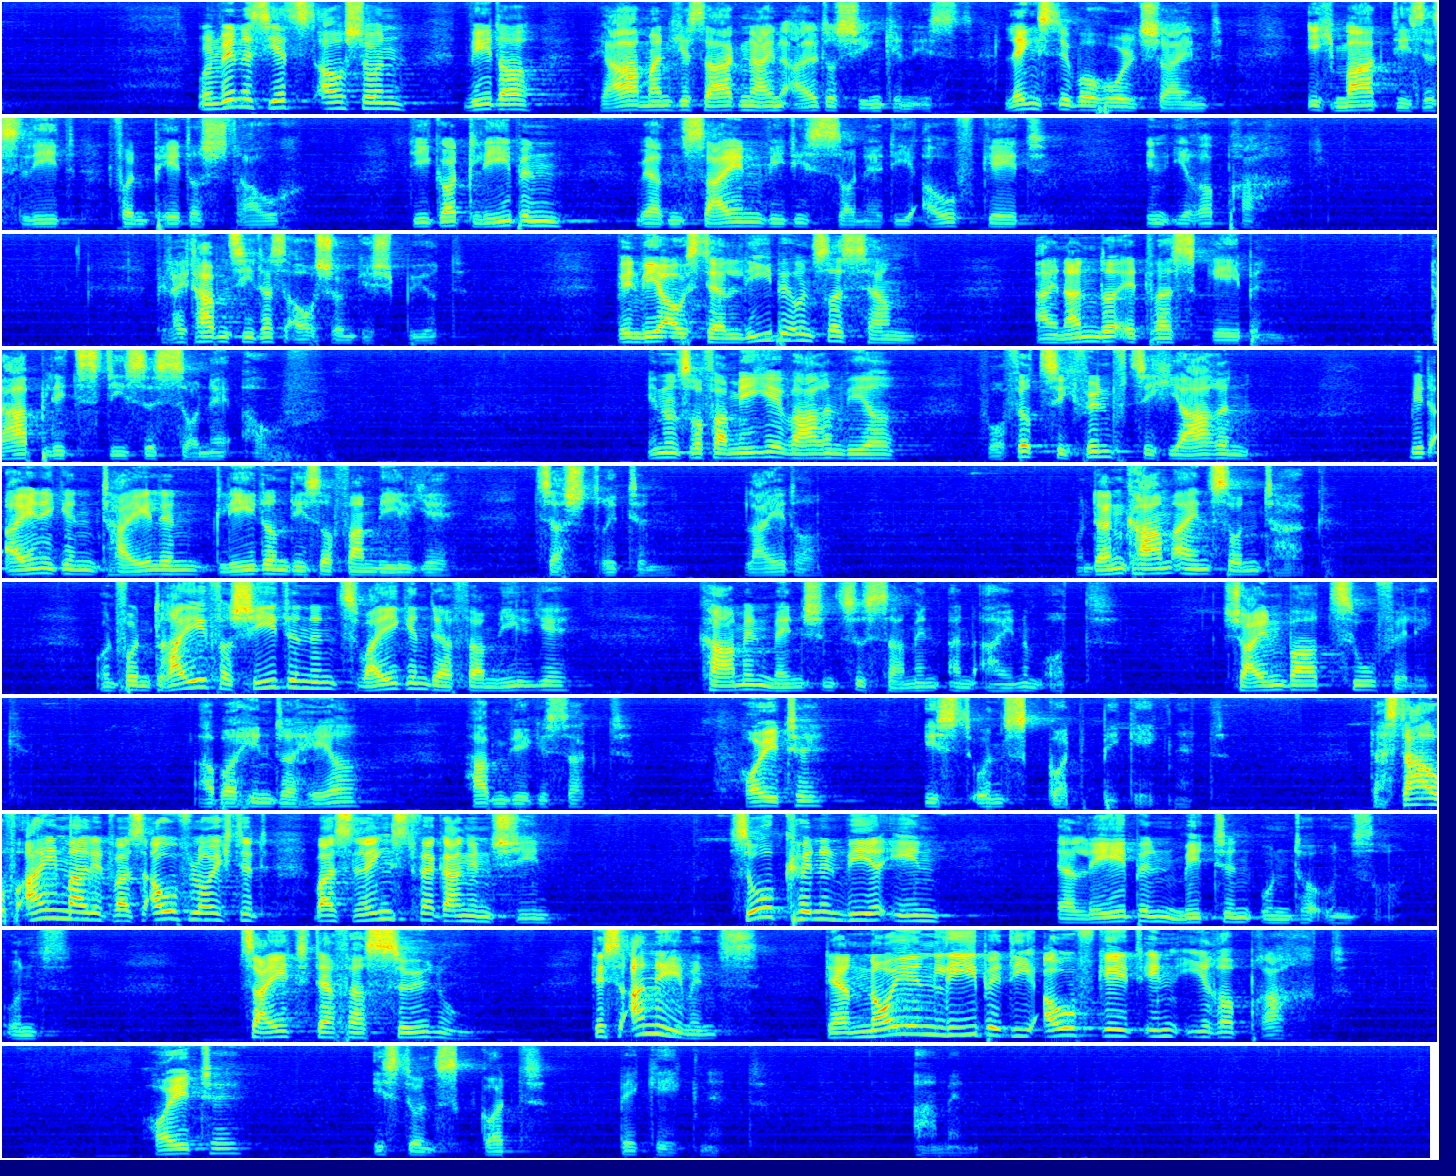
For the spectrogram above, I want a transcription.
Und wenn es jetzt auch schon wieder, ja, manche sagen, ein alter Schinken ist, längst überholt scheint, ich mag dieses Lied von Peter Strauch. Die Gott lieben, werden sein wie die Sonne, die aufgeht in ihrer Pracht. Vielleicht haben Sie das auch schon gespürt wenn wir aus der Liebe unseres Herrn einander etwas geben, da blitzt diese Sonne auf. In unserer Familie waren wir vor 40, 50 Jahren mit einigen Teilen, Gliedern dieser Familie zerstritten, leider. Und dann kam ein Sonntag und von drei verschiedenen Zweigen der Familie kamen Menschen zusammen an einem Ort. Scheinbar zufällig. Aber hinterher haben wir gesagt, heute ist uns Gott begegnet. Dass da auf einmal etwas aufleuchtet, was längst vergangen schien. So können wir ihn erleben mitten unter uns. Zeit der Versöhnung, des Annehmens, der neuen Liebe, die aufgeht in ihrer Pracht. Heute ist uns Gott begegnet. Amen.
